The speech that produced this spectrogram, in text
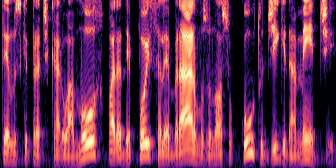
temos que praticar o amor para depois celebrarmos o nosso culto dignamente.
